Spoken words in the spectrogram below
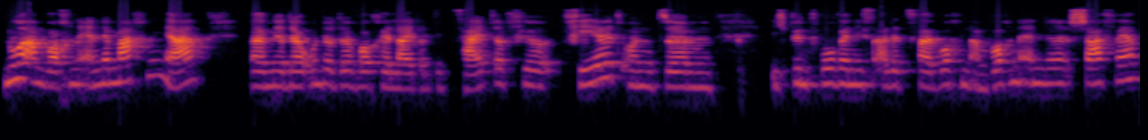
nur am Wochenende machen, ja, weil mir da unter der Woche leider die Zeit dafür fehlt. Und ähm, ich bin froh, wenn ich es alle zwei Wochen am Wochenende schaffe.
